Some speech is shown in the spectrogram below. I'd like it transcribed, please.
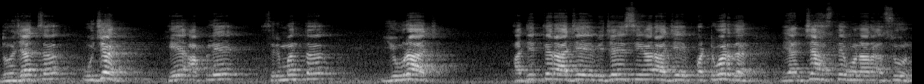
ध्वजाचं उजन हे आपले श्रीमंत युवराज आदित्यराजे विजयसिंह राजे पटवर्धन यांच्या हस्ते होणार असून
